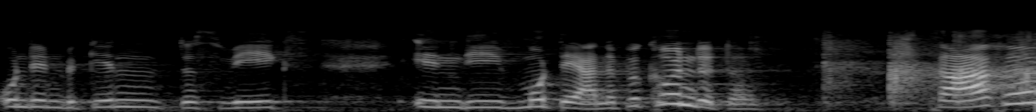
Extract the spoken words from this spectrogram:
und den Beginn des Wegs in die Moderne begründete. Sprache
